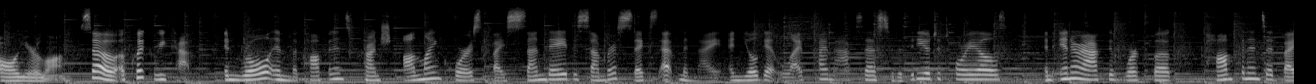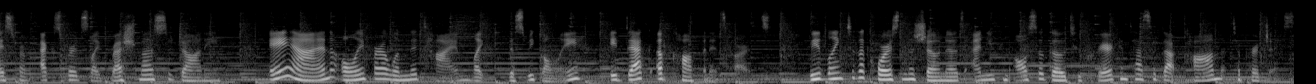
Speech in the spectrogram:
all year long. So, a quick recap enroll in the Confidence Crunch online course by Sunday, December 6th at midnight, and you'll get lifetime access to the video tutorials, an interactive workbook, confidence advice from experts like Reshma Saujani, and only for a limited time, like this week only, a deck of confidence cards. We've linked to the course in the show notes, and you can also go to careercontessa.com to purchase.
